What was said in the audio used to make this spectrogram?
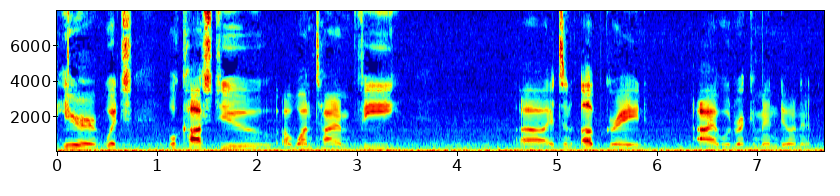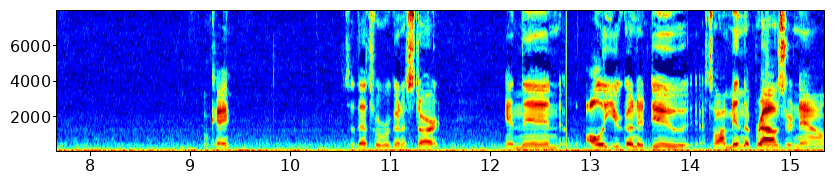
here, which will cost you a one time fee. Uh, it's an upgrade. I would recommend doing it. Okay? So that's where we're going to start. And then all you're going to do, so I'm in the browser now,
